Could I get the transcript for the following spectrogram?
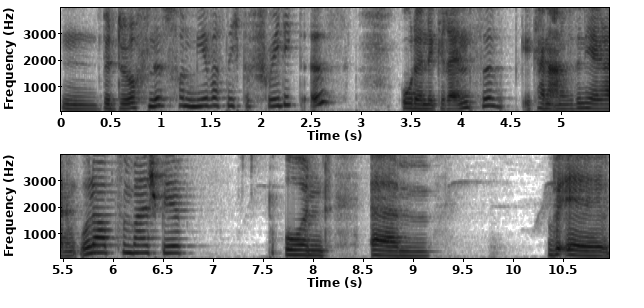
ein Bedürfnis von mir, was nicht befriedigt ist. Oder eine Grenze. Keine Ahnung, wir sind hier gerade im Urlaub zum Beispiel. Und ähm, äh,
